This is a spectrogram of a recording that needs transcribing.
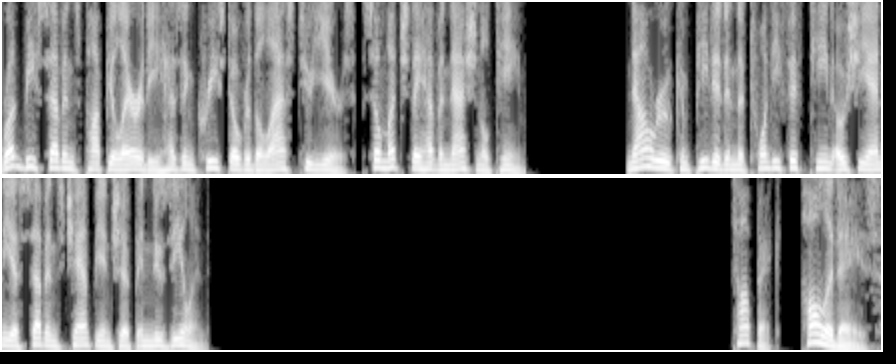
Rugby Sevens popularity has increased over the last two years, so much they have a national team. Nauru competed in the 2015 Oceania Sevens Championship in New Zealand. Holidays.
